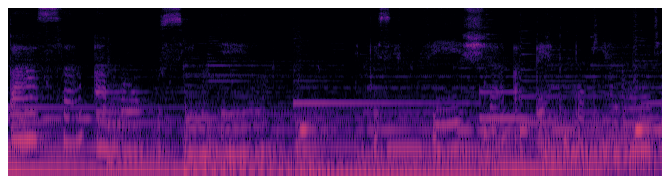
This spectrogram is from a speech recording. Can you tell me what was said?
Passa fecha, aperta um pouquinho a glande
